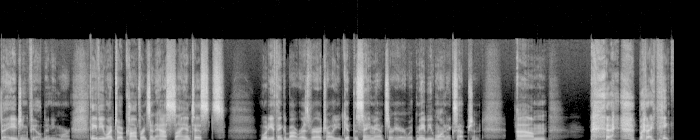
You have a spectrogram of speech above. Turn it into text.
the aging field anymore. I think if you went to a conference and asked scientists, what do you think about resveratrol? You'd get the same answer here, with maybe one exception. Um, but I think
